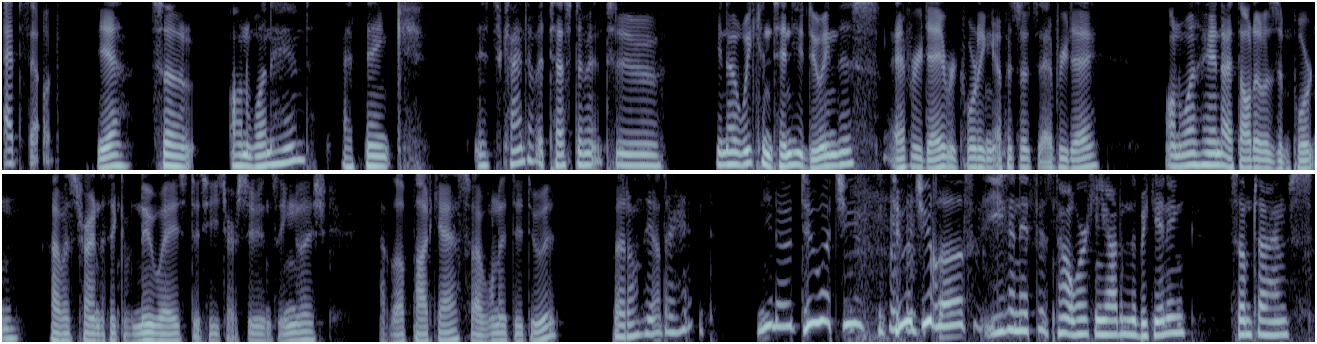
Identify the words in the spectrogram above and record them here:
episode. Yeah. So, on one hand, I think it's kind of a testament to, you know, we continue doing this every day, recording episodes every day. On one hand, I thought it was important. I was trying to think of new ways to teach our students English. I love podcasts, so I wanted to do it. But on the other hand, you know, do what you do what you love, even if it's not working out in the beginning. Sometimes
